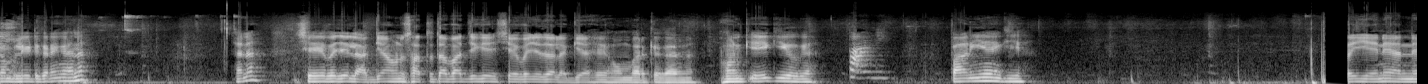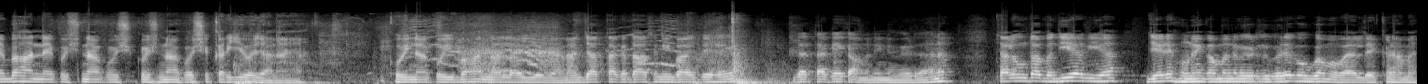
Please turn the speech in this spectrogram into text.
ਕੰਪਲੀਟ ਕਰਾਂਗੇ ਹੈਨਾ? ਹੈਨਾ? 6 ਵਜੇ ਲੱਗ ਗਿਆ ਹੁਣ 7 ਤਾਂ ਵੱਜ ਗਏ 6 ਵਜੇ ਦਾ ਲੱਗਿਆ ਇਹ ਹੋਮਵਰਕ ਕਰਨ। ਹੁਣ ਇਹ ਕੀ ਹੋ ਗਿਆ? ਪਾਣੀ। ਪਾਣੀ ਹੈ ਕੀ? ਹੈ ਬਈ ਇਹਨੇ ਅੰਨੇ ਬਹਾਨੇ ਕੁਛ ਨਾ ਕੁਛ ਕੁਛ ਨਾ ਕੁਛ ਕਰੀ ਹੋ ਜਾਣਾ ਆ। ਕੋਈ ਨਾ ਕੋਈ ਬਹਾਨਾ ਲਾਈ ਹੋ ਜਾਣਾ ਜਦ ਤੱਕ 10 ਨਹੀਂ ਵੱਜਦੇ ਹੈਗੇ। ਜਦ ਤੱਕ ਇਹ ਕੰਮ ਨਹੀਂ ਨਿਬੇੜਦਾ ਹਨਾ? ਚਲ ਹੁਣ ਤਾਂ ਵਧੀਆ ਵੀ ਆ ਜਿਹੜੇ ਹੁਣੇ ਕੰਮ ਨਿਬੇੜ ਦੂ ਫਿਰੇ ਕਹੂਗਾ ਮੋਬਾਈਲ ਦੇਖਣਾ ਮੈਂ।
